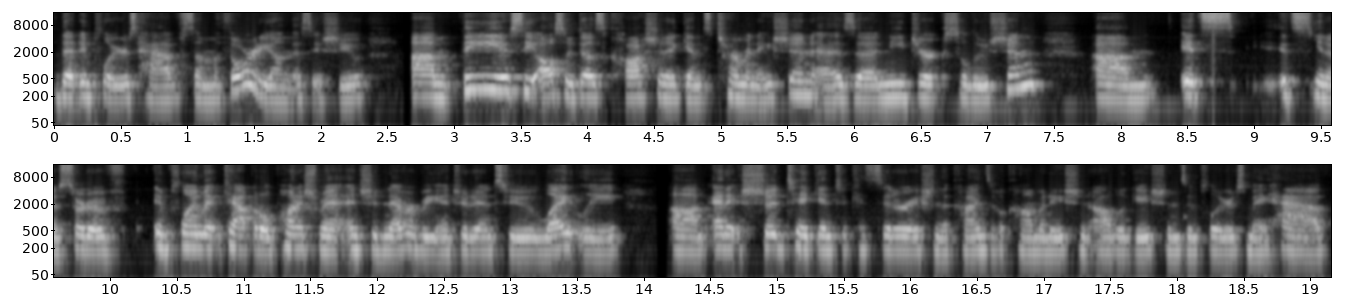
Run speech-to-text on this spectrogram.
that employers have some authority on this issue. Um, the EEOC also does caution against termination as a knee-jerk solution. Um, it's it's you know sort of employment capital punishment and should never be entered into lightly. Um, and it should take into consideration the kinds of accommodation obligations employers may have.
